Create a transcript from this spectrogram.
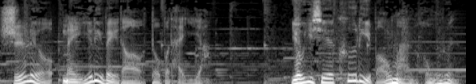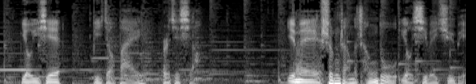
石榴每一粒味道都不太一样，有一些颗粒饱满红润，有一些比较白而且小，因为生长的程度有细微区别。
